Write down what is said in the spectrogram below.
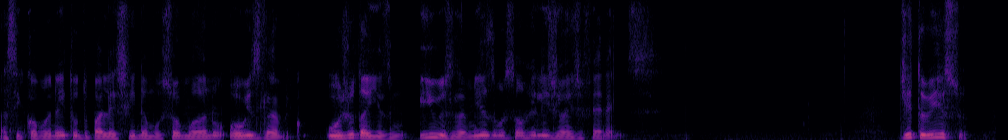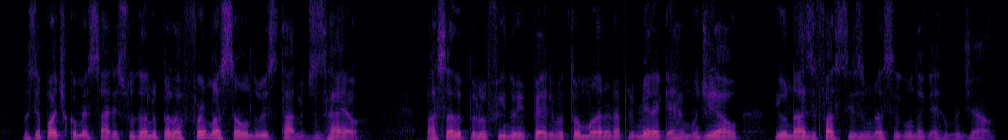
assim como nem todo palestino é muçulmano ou islâmico. O judaísmo e o islamismo são religiões diferentes. Dito isso, você pode começar estudando pela formação do Estado de Israel, passando pelo fim do Império Otomano na Primeira Guerra Mundial e o nazifascismo na Segunda Guerra Mundial.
